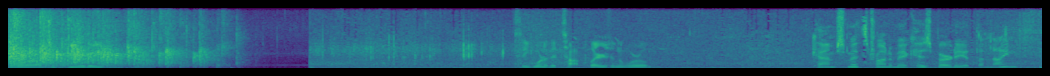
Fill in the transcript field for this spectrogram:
four, that's a beauty. See, one of the top players in the world. Cam Smith trying to make his birdie at the ninth.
